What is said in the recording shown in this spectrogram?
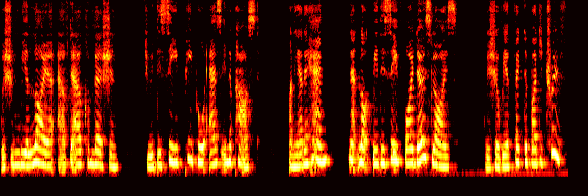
we shouldn't be a liar after our conversion to deceive people as in the past. On the other hand, let not be deceived by those lies. We shall be affected by the truth,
